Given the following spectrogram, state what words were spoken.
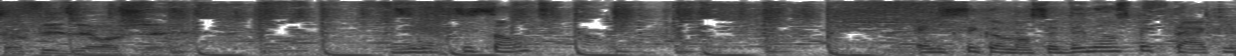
Sophie Durocher. Divertissante. Elle sait comment se donner un spectacle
